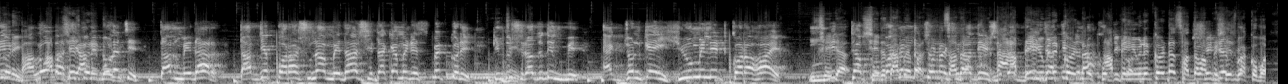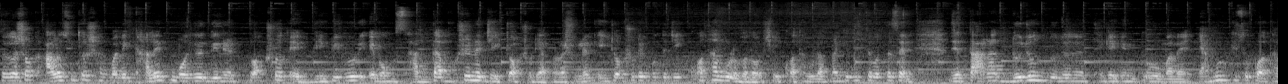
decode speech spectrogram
করি ভালোবাসি আমি বলেছি তার মেধার তার যে পড়াশোনা মেধা সেটাকে আমি রেসপেক্ট করি। কিন্তু সেটা যদি একজনকে হিউমিলেট করা হয় আলোচিত সাংবাদিক খালেদ মহিউদ্দিনের টকশোতে এবং সাদ্দাম হোসেনের যে টকশোটি আপনারা শুনলেন এই টকশোটির মধ্যে যে কথাগুলো হলো সেই কথাগুলো আপনারা কি বুঝতে পারতেছেন? যে তারা দুজন দুজনের থেকে কিন্তু মানে এমন কিছু কথা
